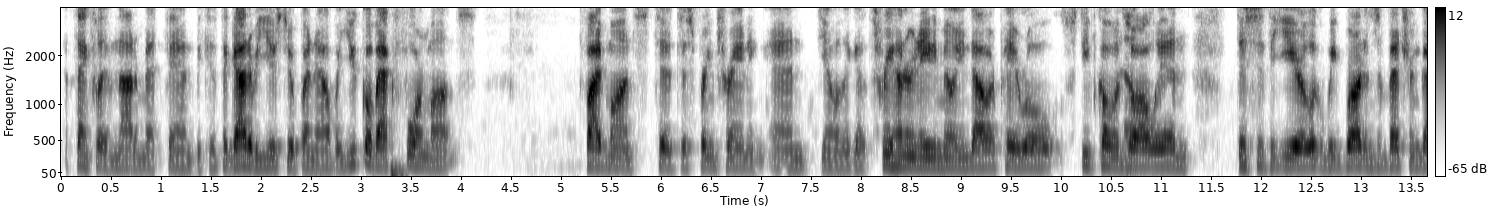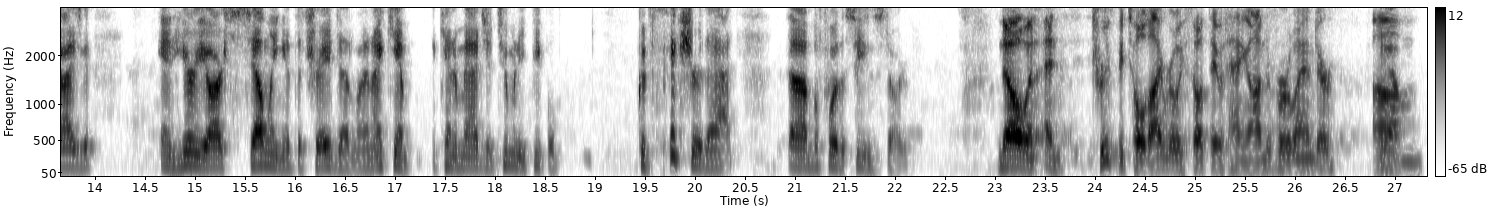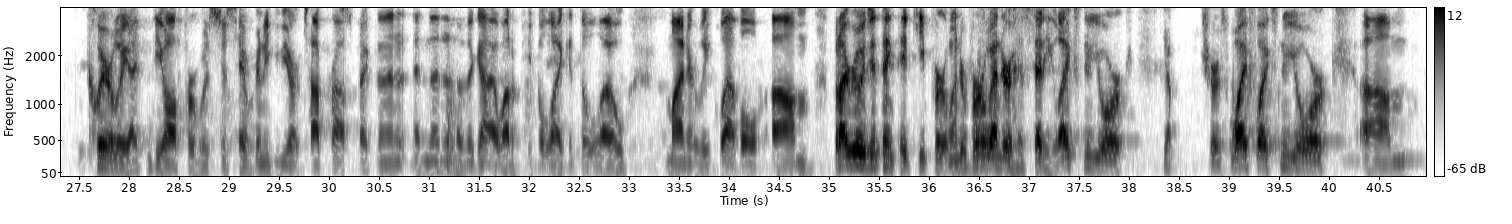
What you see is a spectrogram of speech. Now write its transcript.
thankfully I'm not a Met fan because they got to be used to it by now, but you go back 4 months, 5 months to, to spring training and, you know, they got a 380 million dollar payroll. Steve Cohen's no. all in. This is the year. Look, we brought in some veteran guys and here you are selling at the trade deadline. I can't I can't imagine too many people could picture that uh, before the season started. No, and, and truth be told, I really thought they would hang on to Verlander. Um, yeah. Clearly, I, the offer was just, hey, we're going to give you our top prospect, and then and then another guy. A lot of people like at the low minor league level. Um, but I really did think they'd keep Verlander. Verlander has said he likes New York. Yep. I'm sure his wife likes New York. Um,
